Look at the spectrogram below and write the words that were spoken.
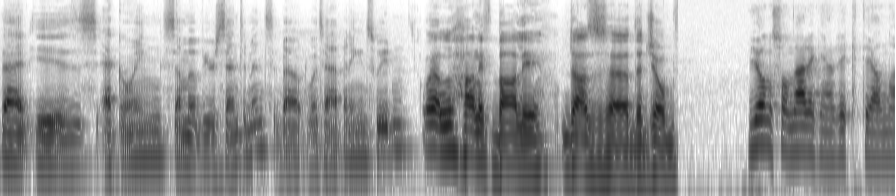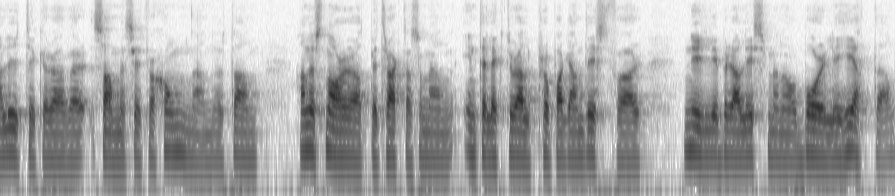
that is echoing some of your sentiments about what's happening in Sweden? Well, Hanif Bali does uh, the job. Jönsson är ingen riktig analytiker över samhällssituationen utan han är snarare att betrakta som en intellektuell propagandist för nyliberalismen och borgerligheten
